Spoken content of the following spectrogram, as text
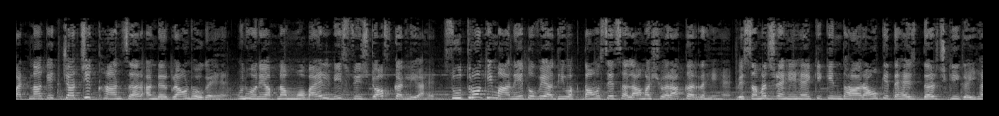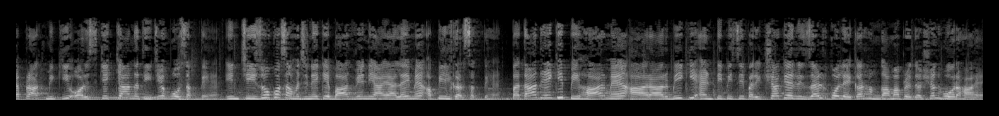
पटना के चर्चित खान सर अंडरग्राउंड हो गए हैं। उन्होंने अपना मोबाइल भी स्विच ऑफ़ कर लिया है। सूत्रों की माने तो वे अधिवक्ताओं से सलाह मशवरा कर रहे हैं। वे समझ रहे हैं कि किन धाराओं के तहत दर्ज की गई है प्राथमिकी और इसके क्या नतीजे हो सकते हैं। इन चीज़ों को समझने के बाद वे न्यायालय में अपील कर सकते हैं। बता दें कि बिहार में आरआरबी की एनटीपीसी परीक्षा के रिज़ल्ट को लेकर हंगामा प्रदर्शन हो रहा है।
